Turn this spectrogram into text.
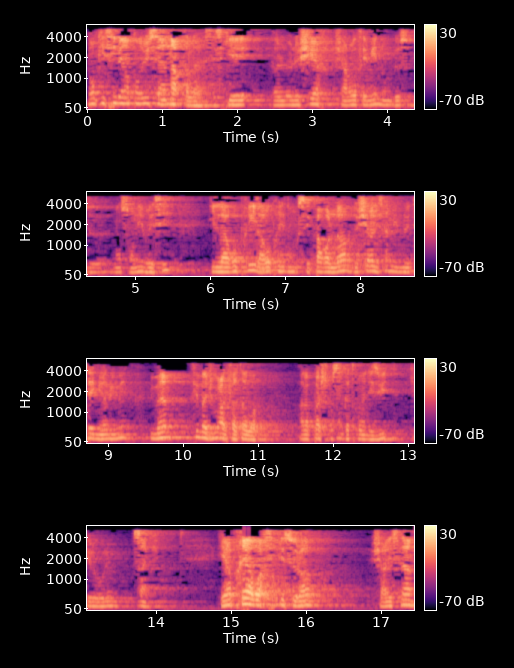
Donc ici, bien entendu, c'est un aql, c'est ce qui est euh, le, le shir Charles donc de, dans son livre ici, il l'a repris, il a repris donc ces paroles-là de Shir al-Islam ibn Taymiyyah lui-même, fi majmu' al-fatawa, à la page 398, qui est le volume 5. Et après avoir cité cela, Shir al-Islam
